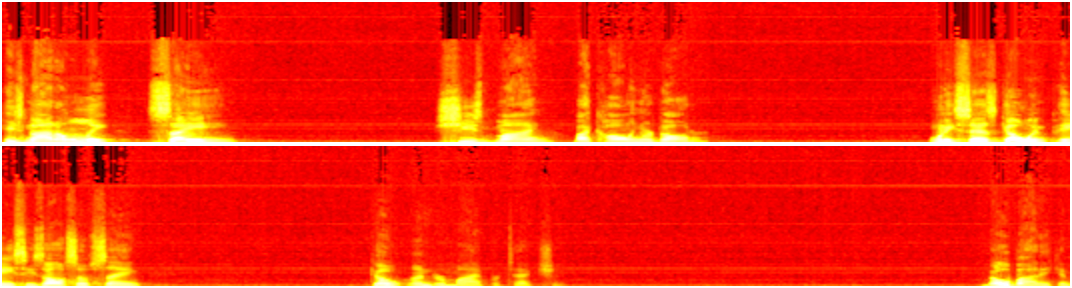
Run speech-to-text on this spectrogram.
He's not only saying, She's mine by calling her daughter. When he says, Go in peace, he's also saying, Go under my protection. Nobody can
